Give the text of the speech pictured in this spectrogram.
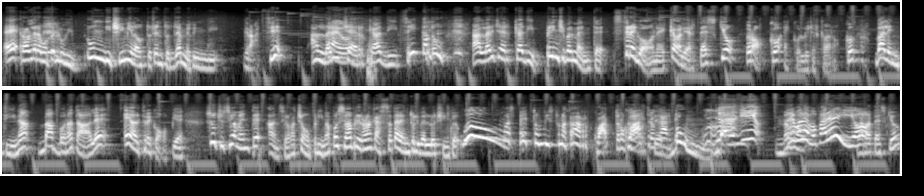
e rolleremo per lui 11.800 gemme, quindi grazie. Alla Prego. ricerca di. Zitta tu! Alla ricerca di principalmente Stregone, Cavalier Teschio, Rocco, ecco lui cercava Rocco, Valentina, Babbo Natale e altre copie. Successivamente, anzi lo facciamo prima, possiamo aprire una cassa talento livello 5. Uh, aspetta, ho visto una carta. Quattro, Quattro carte. Boom! Mm, eh, io No. le volevo fare io. Guarda Teschio.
